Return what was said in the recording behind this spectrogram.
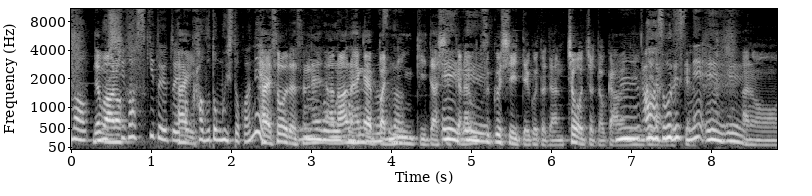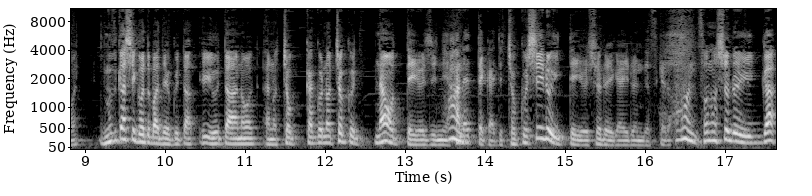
まあ、でもあの虫が好きというとやっぱカブトムシとかね、はい、はい、そうですね、あのあの辺がやっぱり人気だしから美しいということで、あの蝶々とかは人気なんですけど、うん、あそうですね、ええ、あの難しい言葉で言うとあのあの直角の直「なお」っていう字に「羽」って書いて直歯類っていう種類がいるんですけど、はい、その種類が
